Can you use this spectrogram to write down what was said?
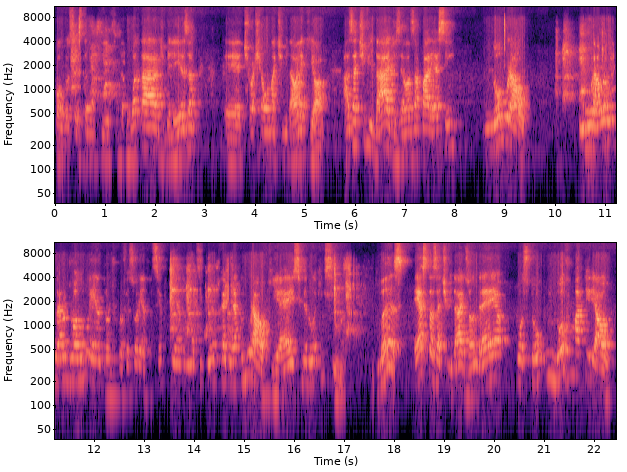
Bom, vocês estão aqui dando boa tarde, beleza? É, deixa eu achar uma atividade. Olha aqui, ó. As atividades, elas aparecem no mural. O mural é o lugar onde o aluno entra, onde o professor entra. Sempre que entra numa disciplina, tu direto no mural, que é esse menu aqui em cima. Mas, estas atividades, a Andrea postou um novo material.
